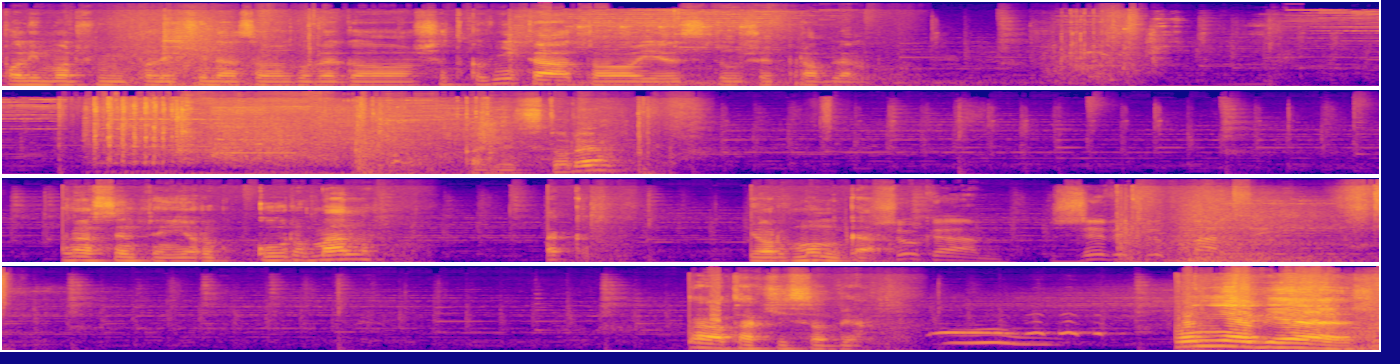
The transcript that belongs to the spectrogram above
polimorf mi poleci na załogowego szatkownika, to jest duży problem. Koniec tury. Następny Jorgurman. Tak. Jormunga. Szukam żywych lub martwych. A taki sobie. No nie wierzę.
